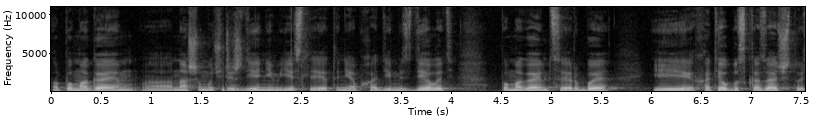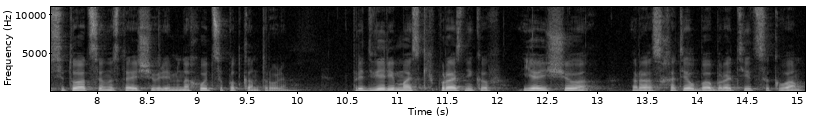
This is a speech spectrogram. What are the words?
а, помогаем а, нашим учреждениям, если это необходимо сделать, помогаем ЦРБ. И хотел бы сказать, что ситуация в настоящее время находится под контролем. В преддверии майских праздников я еще раз хотел бы обратиться к вам,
